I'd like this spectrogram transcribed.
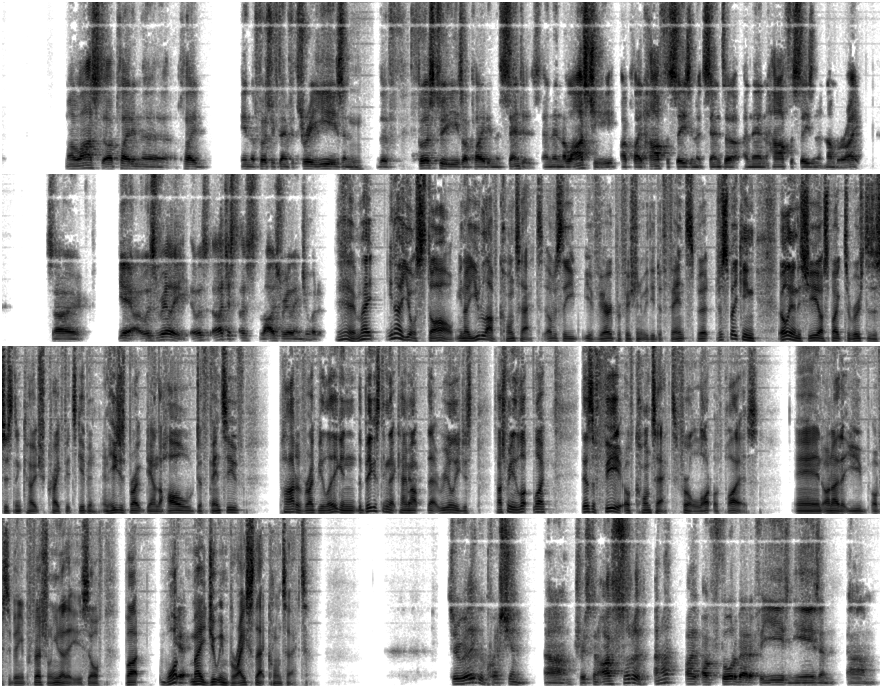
my last I played in the I played in the first fifteen for three years, and Mm. the first two years I played in the centres, and then the last year I played half the season at centre, and then half the season at number eight. So yeah, it was really it was. I just I just, I just really enjoyed it. Yeah, mate. You know your style. You know you love contact. Obviously, you're very proficient with your defence. But just speaking earlier in this year, I spoke to Roosters assistant coach Craig Fitzgibbon, and he just broke down the whole defensive part of rugby league. And the biggest thing that came up that really just touched me a lot, like there's a fear of contact for a lot of players. And I know that you, obviously being a professional, you know that yourself. But what Yeah. made you embrace that contact? It's a really good question, um, Tristan. I've sort of, and I, I, I've thought about it for years and years, and um,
